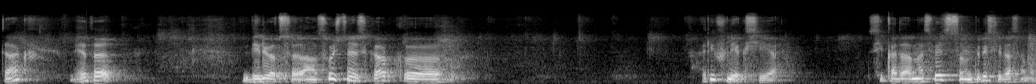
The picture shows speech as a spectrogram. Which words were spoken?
так, это берется сущность как э, рефлексия, когда она светится внутри себя самой.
